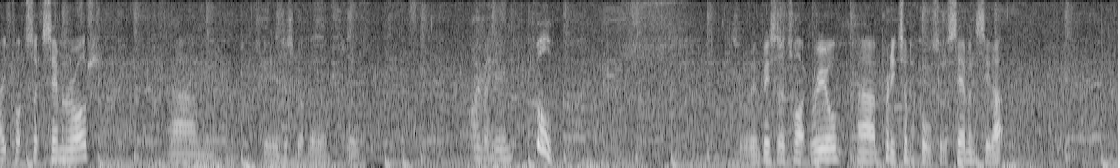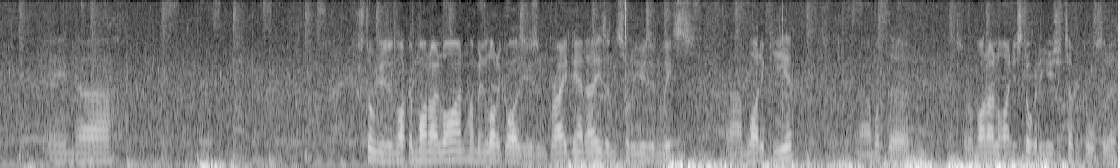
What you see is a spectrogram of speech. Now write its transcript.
eight foot six salmon rod. Um, yeah, just got the of overhang. Oh! Sort of ambassador type reel. Um, pretty typical sort of salmon setup. And uh, still using like a mono line. I mean, a lot of guys are using braid nowadays and sort of using less um, lighter gear. Um, with the sort of mono line, you're still going to use your typical sort of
